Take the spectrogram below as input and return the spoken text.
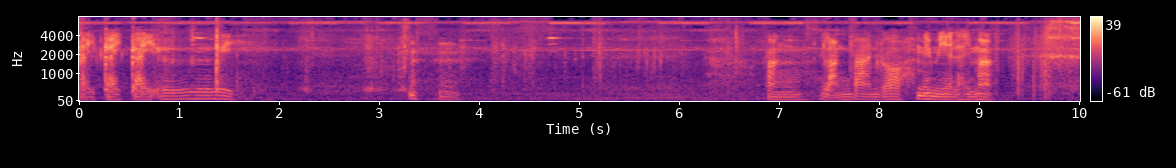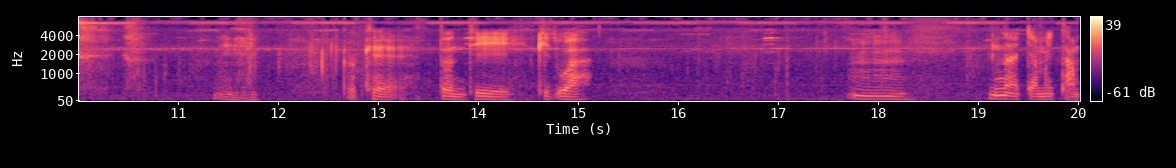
ไก่ไก่ไก่เอ้ยอื้อหือฝั่งหลังบ้านก็ไม่มีอะไรมาก นี่ก็แค่ต้นที่คิดว่า อืม น่าจะไม่ทำ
